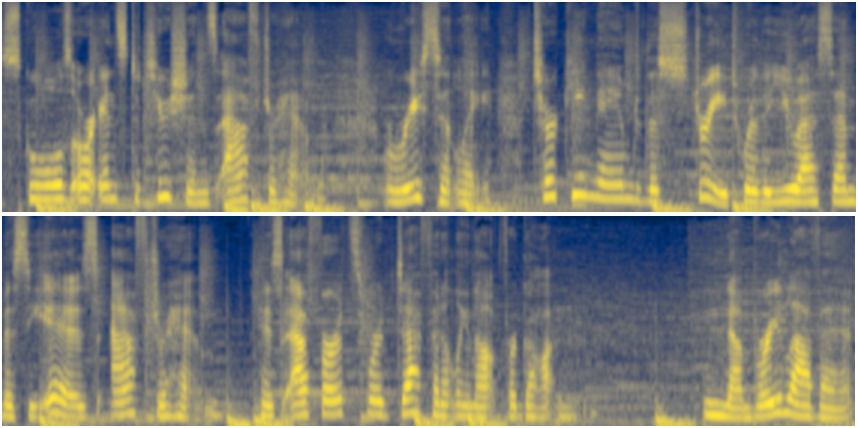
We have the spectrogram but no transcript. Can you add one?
schools, or institutions after him. Recently, Turkey named the street where the U.S. Embassy is after him. His efforts were definitely not forgotten. Number 11.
